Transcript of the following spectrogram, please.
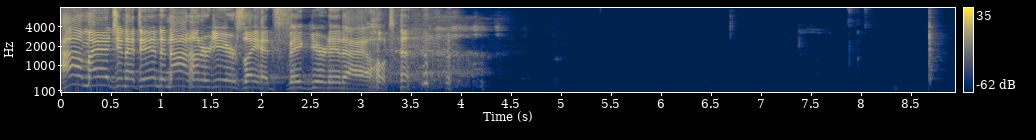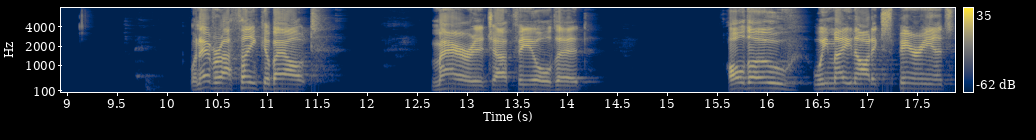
I imagine at the end of 900 years they had figured it out. Whenever I think about marriage, I feel that although we may not experience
